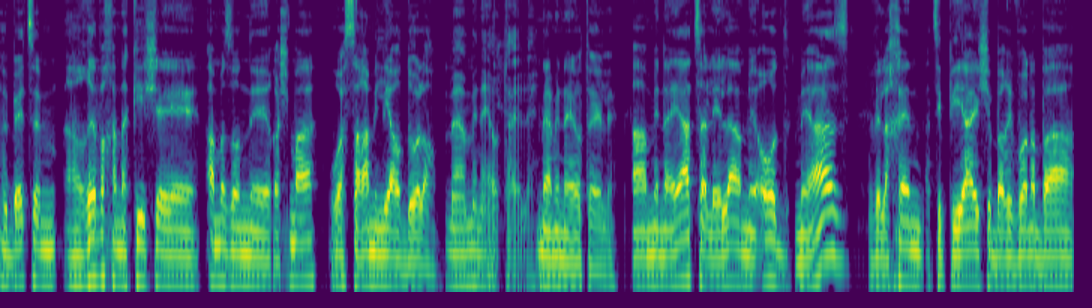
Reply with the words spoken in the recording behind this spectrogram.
ובעצם הרווח הנקי שאמזון אה, רשמה הוא 10 מיליארד דולר מהמניות האלה. מהמניות האלה. המניה צללה מאוד מאז ולכן הציפייה היא שברבעון הבא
